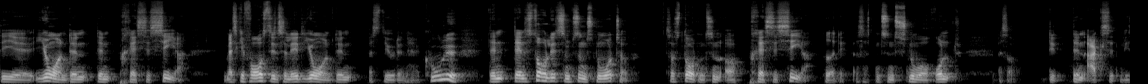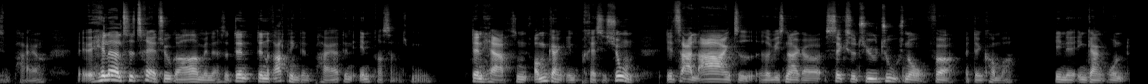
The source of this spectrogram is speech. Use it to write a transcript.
Det er jorden, den, den præciserer. Man skal forestille sig lidt, jorden, den, altså det er jo den her kugle, den, den står lidt som sådan en snortop. Så står den sådan og præciserer, hedder det. Altså den sådan snor rundt. Altså det, den akse, den ligesom peger. Øh, heller altid 23 grader, men altså den, den retning, den peger, den ændrer sig en smule. Den her sådan omgang, en præcision, det tager lang tid. Altså vi snakker 26.000 år, før at den kommer en, en gang rundt.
